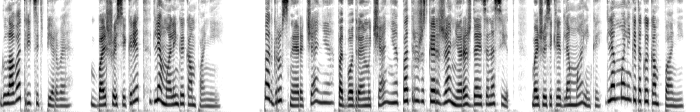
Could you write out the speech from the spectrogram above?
Глава 31. Большой секрет для маленькой компании. Под грустное рычание, под бодрое мычание, под дружеское ржание рождается на свет. Большой секрет для маленькой, для маленькой такой компании,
